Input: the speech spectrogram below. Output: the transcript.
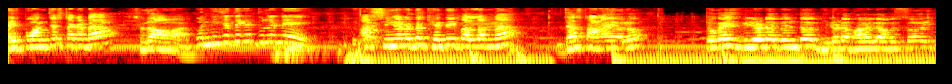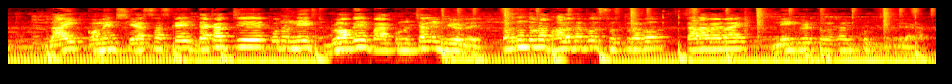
এই পঞ্চাশ টাকাটা শুধু আমার। নিজে থেকে তুলে নে। আর সিঙ্গারা তো খেতেই পারলাম না জাস্ট আনাই হলো। তো গাইজ ভিডিওটা পর্যন্ত। ভিডিওটা ভালো হলে অবশ্যই লাইক কমেন্ট শেয়ার সাবস্ক্রাইব দেখাচ্ছে কোনো নেক্সট ব্লগে বা কোনো চ্যানেল ভিডিওতে। ততক্ষণ তোমরা ভালো থাকো, সুস্থ থাকো। তারা বাই বাই নেক্সট ভিডিও তোমার সঙ্গে খুব সুস্থ দেখাচ্ছে।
